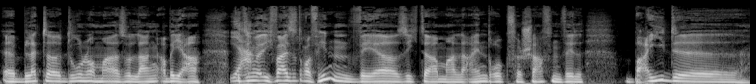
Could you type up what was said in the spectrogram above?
äh, Blätter, du noch mal so lang. Aber ja, ja. ich weise darauf hin, wer sich da mal Eindruck verschaffen will. Beide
